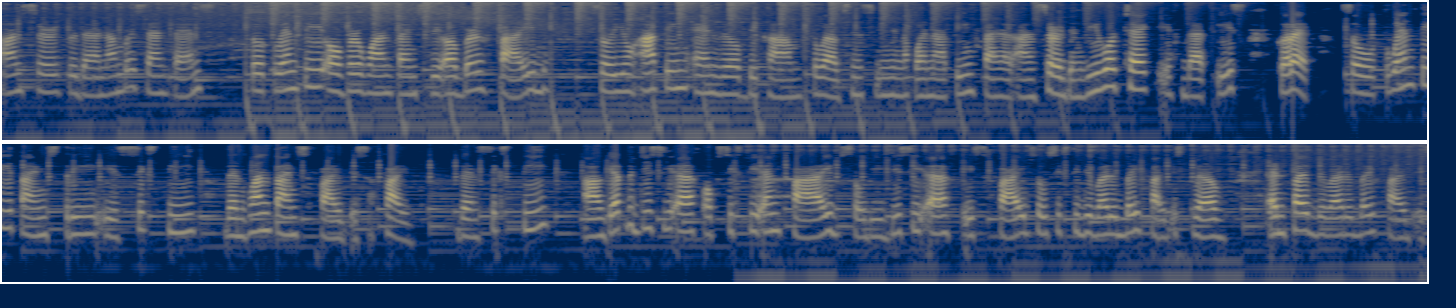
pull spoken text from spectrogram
answer to the number sentence. So, 20 over 1 times 3 over 5. So, yung ating n will become 12 since yun yung nakuha nating final answer. Then, we will check if that is correct. So, 20 times 3 is 60. Then, 1 times 5 is 5. Then, 60 uh, get the GCF of 60 and 5. So the GCF is 5. So 60 divided by 5 is 12. And 5 divided by 5 is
